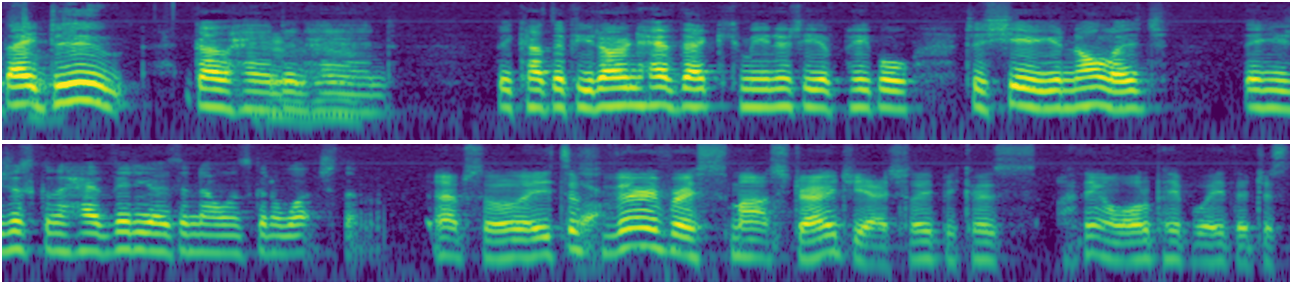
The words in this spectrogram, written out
they do go hand in Hand in hand. hand because if you don't have that community of people to share your knowledge, then you're just going to have videos and no one's going to watch them. Absolutely. It's a Yeah. very, very smart strategy actually because I think a lot of people either just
